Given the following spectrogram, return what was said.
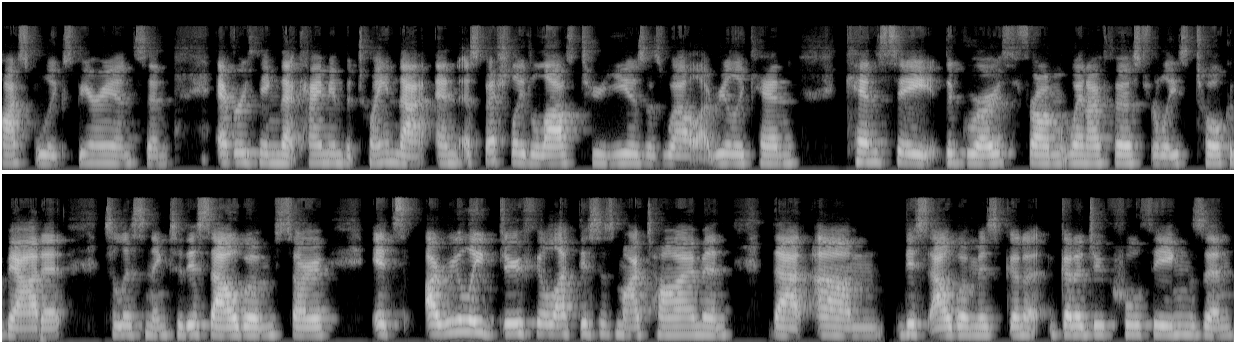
high school experience and everything that came in between that and especially the last two years as well i really can can see the growth from when i first released talk about it to listening to this album so it's i really do feel like this is my time and that um, this album is gonna gonna do cool things and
